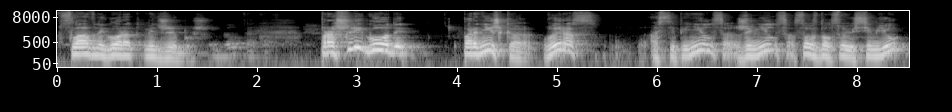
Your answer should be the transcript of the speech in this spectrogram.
в славный город Меджибуш. Прошли годы, парнишка вырос, остепенился, женился, создал свою семью.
